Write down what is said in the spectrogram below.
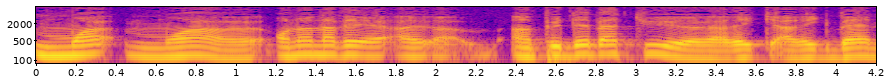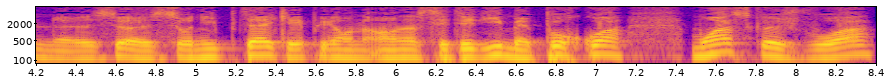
Moi, moi, euh, on en avait euh, un peu débattu euh, avec avec Ben sur, sur Niptech et puis on, on s'était dit mais pourquoi? Moi, ce que je vois,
